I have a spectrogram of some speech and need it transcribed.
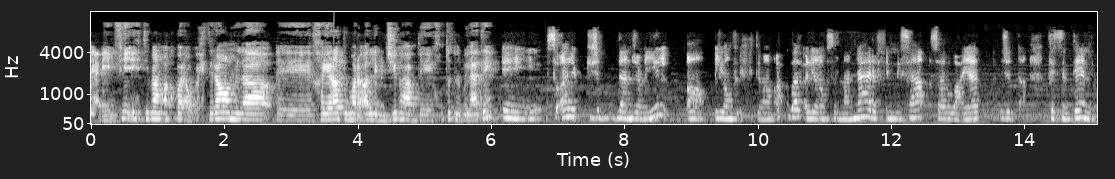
يعني في اهتمام أكبر أو احترام لخيارات المرأة اللي بتجيبها بخطة الولادة؟ إيه سؤالك جدا جميل. آه اليوم في اهتمام أكبر. اليوم صرنا نعرف النساء صاروا واعيات جدا. في السنتين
